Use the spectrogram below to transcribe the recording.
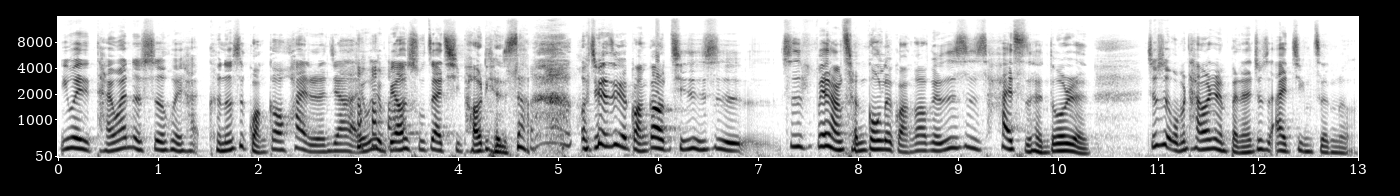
因为台湾的社会还可能是广告害了人家了，永远不要输在起跑点上。我觉得这个广告其实是是非常成功的广告，可是是害死很多人。就是我们台湾人本来就是爱竞争了，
